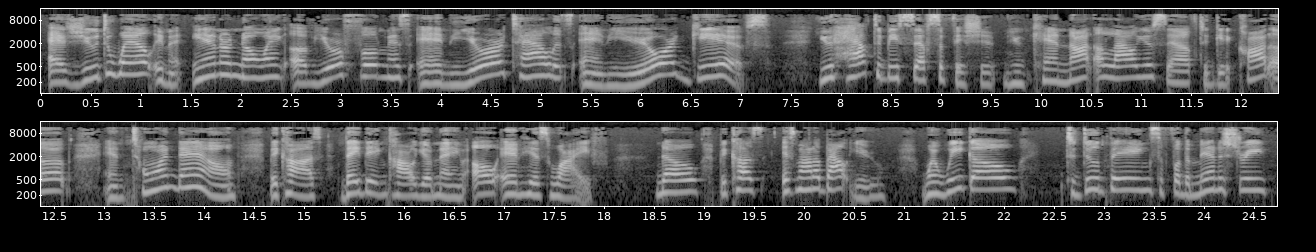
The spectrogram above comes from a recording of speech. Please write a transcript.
as you dwell in the inner knowing of your fullness and your talents and your gifts. You have to be self sufficient. You cannot allow yourself to get caught up and torn down because they didn't call your name. Oh, and his wife. No, because it's not about you. When we go to do things for the ministry,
